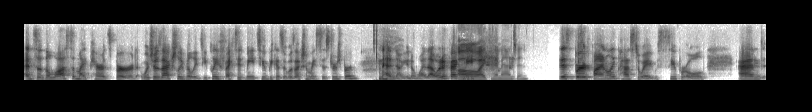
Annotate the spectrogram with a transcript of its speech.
And so the loss of my parents' bird, which was actually really deeply affected me too, because it was actually my sister's bird. And now you know why that would affect oh, me. Oh, I can imagine. This bird finally passed away. It was super old. And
